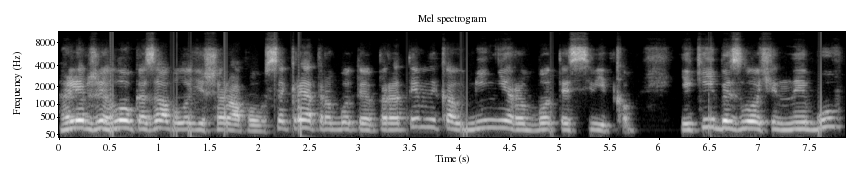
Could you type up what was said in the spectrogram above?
Глеб Жиглов казав Володі Шарапову: секрет роботи оперативника вмінні роботи з свідком. Який би злочин не був,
